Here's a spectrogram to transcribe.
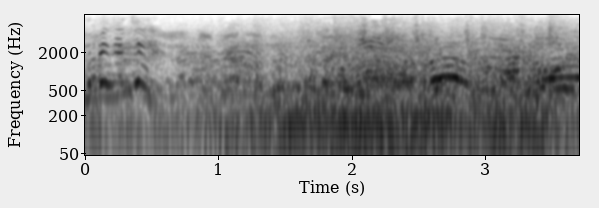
kuping aja. Ini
